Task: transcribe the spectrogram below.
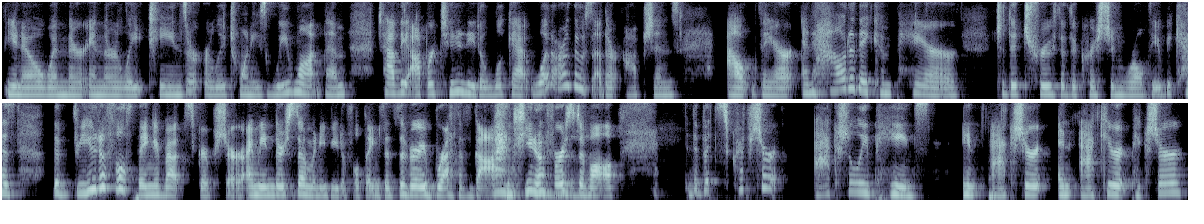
you know, when they're in their late teens or early 20s. We want them to have the opportunity to look at what are those other options out there and how do they compare to the truth of the Christian worldview? Because the beautiful thing about scripture, I mean, there's so many beautiful things. It's the very breath of God, you know, 1st mm-hmm. of all. But scripture actually paints an accurate, an accurate picture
